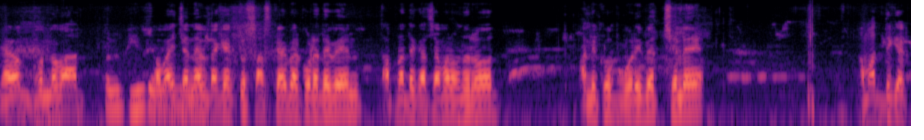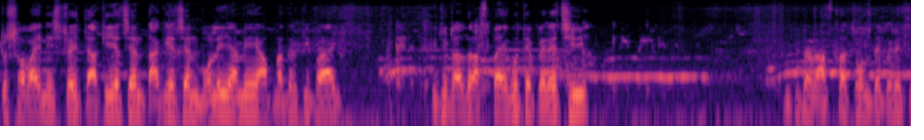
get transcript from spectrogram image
যাই হোক, ধন্যবাদ। সবাই চ্যানেলটাকে একটু সাবস্ক্রাইবার করে দেবেন। আপনাদের কাছে আমার অনুরোধ। আমি খুব গরিবের ছেলে। আমার দিকে একটু সবাই নিশ্চয়ই তাকিয়েছেন তাকিয়েছেন বলেই আমি আপনাদের কৃপায় কিছুটা রাস্তা এগোতে পেরেছি। কিছুটা রাস্তা চলতে পেরেছি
